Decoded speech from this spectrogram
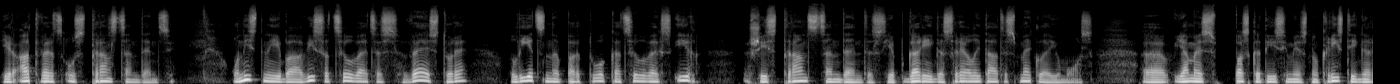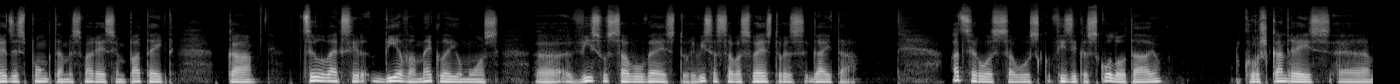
ir atvērts uz transcendenci. Un īstenībā visa cilvēces vēsture liecina par to, ka cilvēks ir šīs transcendentes, jeb garīgas realitātes meklējumos. Uh, ja mēs paskatīsimies no kristīga redzes punkta, mēs varēsim pateikt, ka cilvēks ir Dieva meklējumos uh, visu savu vēsturi, visas savas vēstures gaitā. Atceros savu fizikas skolotāju, kurš kādreiz uh,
